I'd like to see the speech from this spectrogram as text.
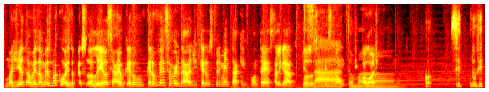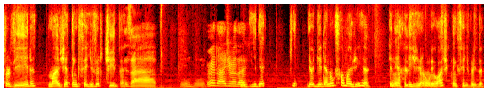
Magia talvez é a mesma coisa. A pessoa leu assim, ah, eu quero, quero ver se é verdade, quero experimentar. O que, que acontece, tá ligado? Toda essa questão Exato, psicológica. mano. Se do Vitor Vieira, magia tem que ser divertida. Exato. Uhum. Verdade, Eu verdade. diria que eu diria não só magia, que nem a religião, eu acho que tem que ser divertida.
